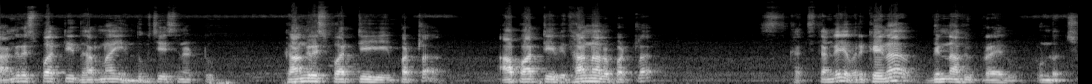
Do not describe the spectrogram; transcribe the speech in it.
కాంగ్రెస్ పార్టీ ధర్నా ఎందుకు చేసినట్టు? కాంగ్రెస్ పార్టీ పట్ల ఆ పార్టీ విధానాల పట్ల ఖచ్చితంగా ఎవరికైనా భిన్న అభిప్రాయాలు ఉండొచ్చు.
